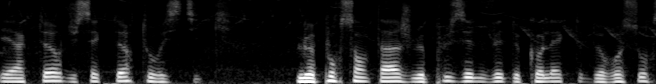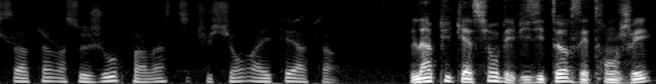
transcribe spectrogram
et acteurs du secteur touristique. Le pourcentage le plus élevé de collecte de ressources atteint à ce jour par l'institution a été atteint. L'implication des visiteurs étrangers,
